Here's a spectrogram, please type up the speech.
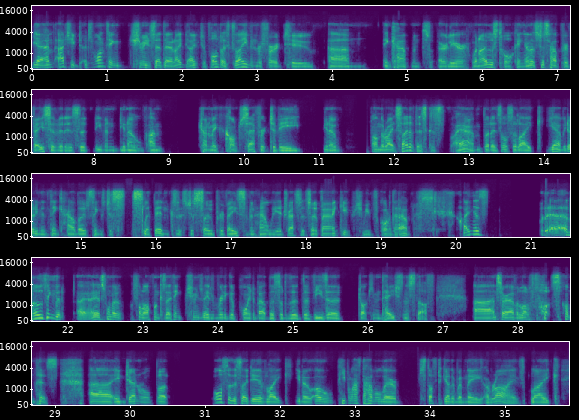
Yeah and actually there's one thing Shamim said there and i, I apologize because i even referred to um encampment earlier when I was talking, and that's just how pervasive it is that even you know I'm trying to make a conscious effort to be, you know, on the right side of this because I am, but it's also like, yeah, we don't even think how those things just slip in because it's just so pervasive in how we address it. So thank you, Shami, for calling that out. I there's uh, another thing that I just want to follow up on because I think Shimeen's made a really good point about the sort of the, the visa documentation stuff. Uh, and sorry, I have a lot of thoughts on this uh, in general, but also this idea of like, you know, oh, people have to have all their stuff together when they arrive. Like,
